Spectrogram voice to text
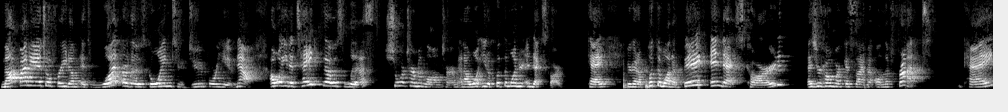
not financial freedom. It's what are those going to do for you? Now, I want you to take those lists, short term and long term, and I want you to put them on your index card. Okay. You're going to put them on a big index card as your homework assignment on the front. Okay.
